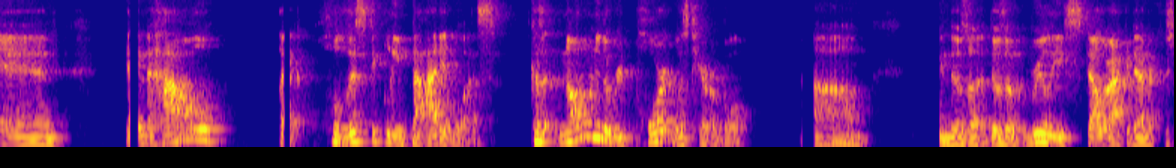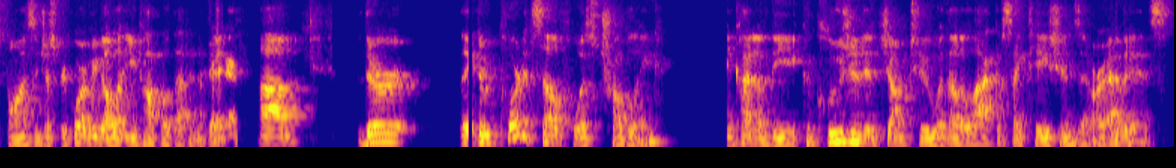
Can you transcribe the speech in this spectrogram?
and and how like holistically bad it was because not only the report was terrible um, and there's a there's a really stellar academic response in just record maybe i'll let you talk about that in a bit sure. um, there like the report itself was troubling and kind of the conclusion it jumped to without a lack of citations or evidence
